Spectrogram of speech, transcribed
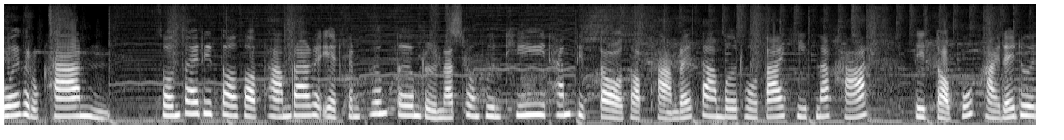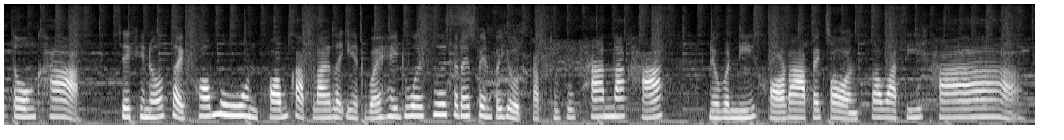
ด้วยค่ะทุกท่าน สนใจติดต่อสอบถามรายละเอียดกันเพิ่มเติมหรือนัดชมพื้นที่ท่านติดต่อสอบถามได้ตามเบอร์โทรใต้คลิปนะคะ ติดต่อผู้ขายได้โดยตรงค่ะ เจคโนใส่ข้อมูล พร้อมกับรายละเอียดไว้ให้ด้วยเพื่อจะได้เป็นประโยชน์กับทุกๆท่านนะคะ ในวันนี้ขอลาไปก่อน สวัสดีค่ะ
